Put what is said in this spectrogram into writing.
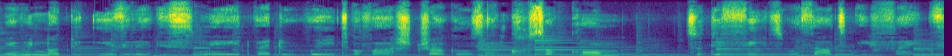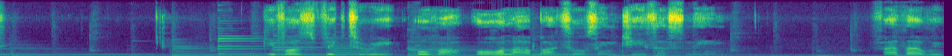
May we not be easily dismayed by the weight of our struggles and succumb to defeat without a fight. Give us victory over all our battles in Jesus' name. Father, we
